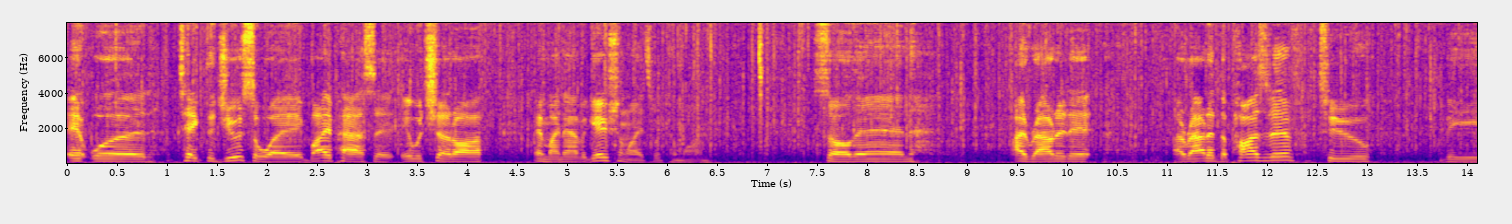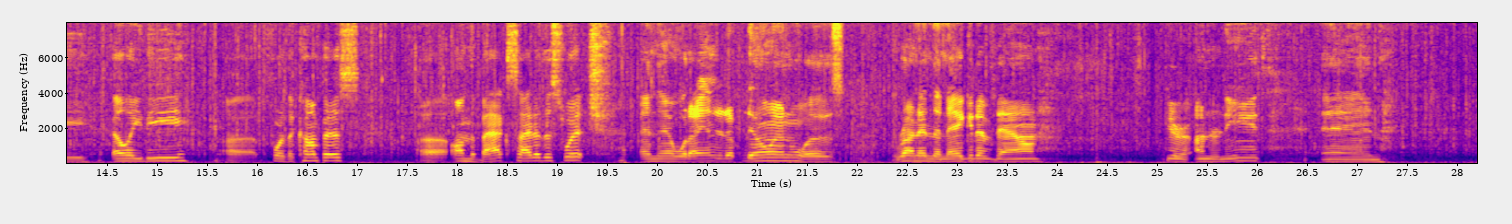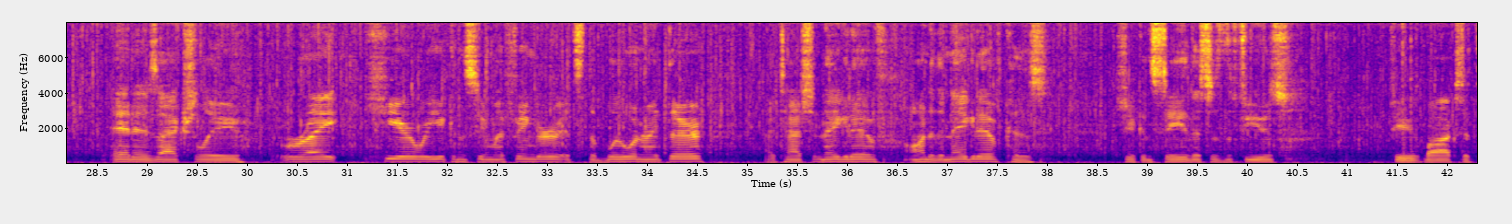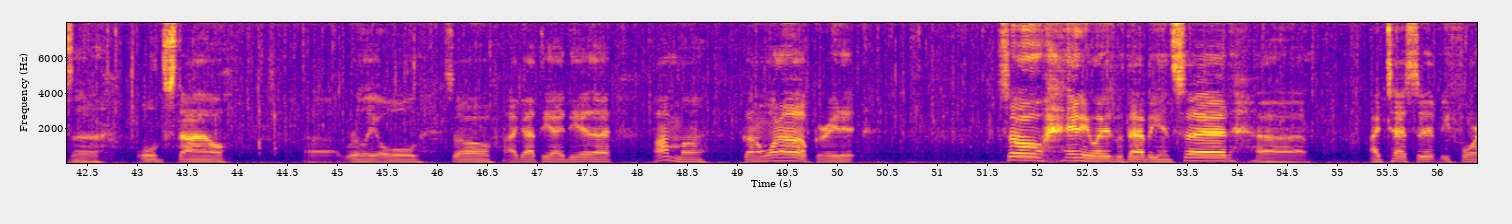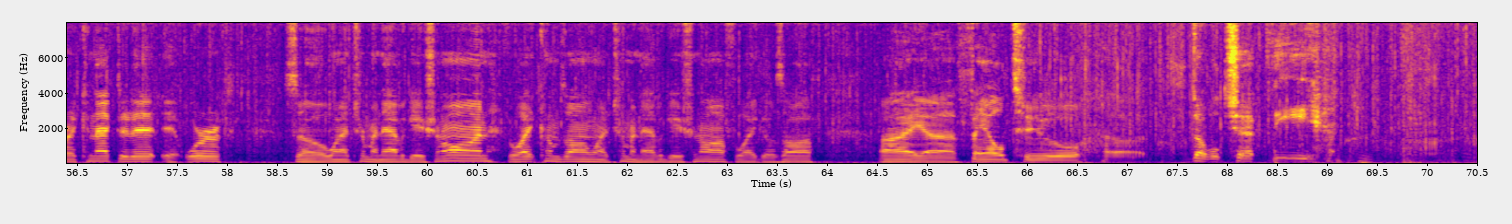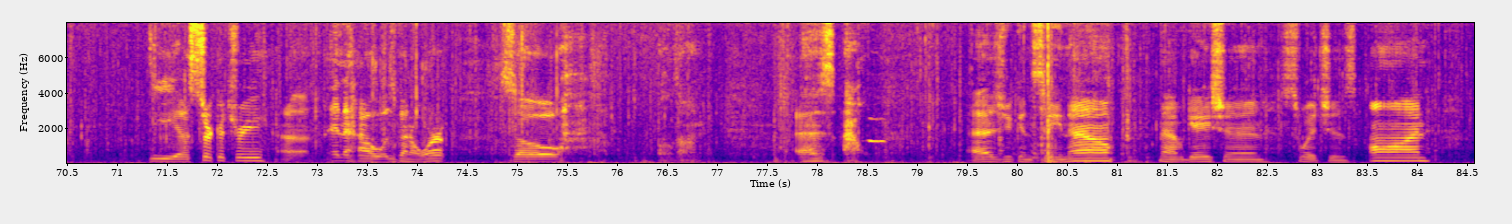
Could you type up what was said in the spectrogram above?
it would take the juice away, bypass it, it would shut off, and my navigation lights would come on. So then I routed it, I routed the positive to the LED uh, for the compass uh, on the back side of the switch. And then what I ended up doing was running the negative down here underneath. And it is actually right here where you can see my finger. It's the blue one right there. I attached the negative onto the negative because as you can see this is the fuse fuse box it's a old style uh, really old so I got the idea that I'm uh, gonna want to upgrade it. So, anyways, with that being said, uh, I tested it before I connected it. It worked. So when I turn my navigation on, the light comes on. When I turn my navigation off, the light goes off. I uh, failed to uh, double check the the uh, circuitry uh, and how it was gonna work. So hold on. As ow, as you can see now, navigation switch is on,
